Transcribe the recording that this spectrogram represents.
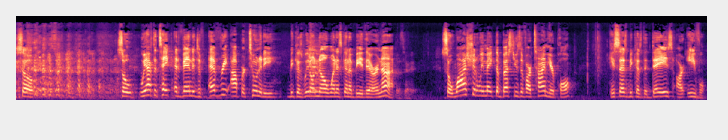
so, so we have to take advantage of every opportunity because we don't know when it's going to be there or not. That's right. So why should we make the best use of our time here, Paul? He says because the days are evil.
